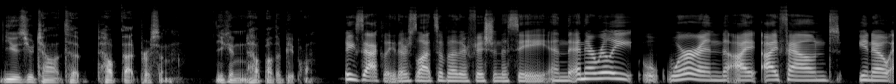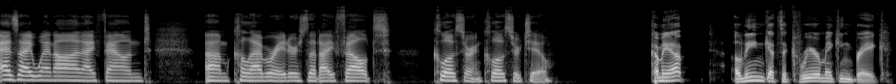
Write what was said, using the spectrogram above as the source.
use your talent to help that person. You can help other people. Exactly. There's lots of other fish in the sea, and and there really were. And I I found you know as I went on, I found um, collaborators that I felt closer and closer to. Coming up, Aline gets a career-making break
